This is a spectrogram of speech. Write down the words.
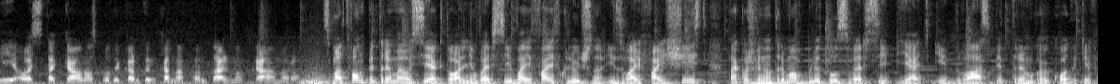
І ось така у нас буде картинка на фронтальну камеру. Смартфон підтримує усі актуальні версії Wi-Fi, включно із Wi-Fi 6. Також він отримав Bluetooth версії 5.2 з підтримкою кодиків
